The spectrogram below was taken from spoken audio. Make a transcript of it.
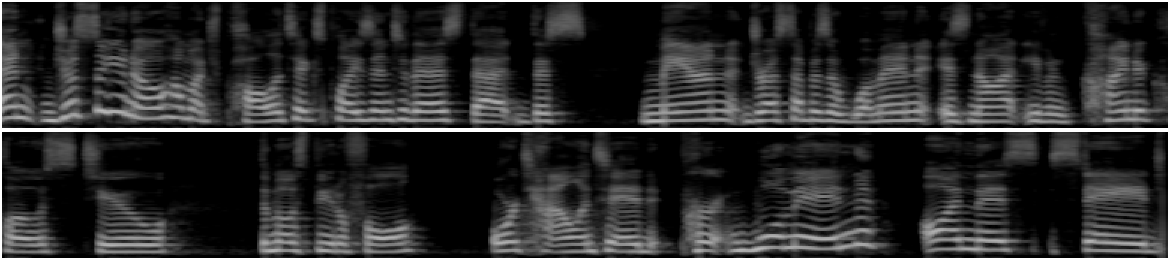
And just so you know how much politics plays into this, that this man dressed up as a woman is not even kind of close to the most beautiful or talented per- woman on this stage.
